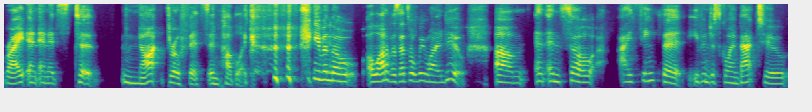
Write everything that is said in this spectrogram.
right? And and it's to not throw fits in public, even though a lot of us that's what we want to do. Um, and and so I think that even just going back to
